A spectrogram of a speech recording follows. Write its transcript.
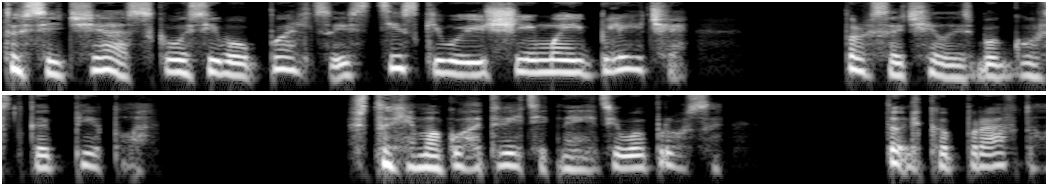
то сейчас сквозь его пальцы, стискивающие мои плечи, просочилась бы горстка пепла. Что я могу ответить на эти вопросы? Только правду.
